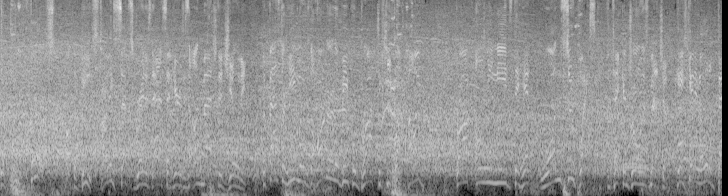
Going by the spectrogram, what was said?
the brute force of the beast? I think Seth's greatest asset here is his unmatched agility. The faster he moves, the harder it'll be for Brock to keep up. However, Brock only needs to hit one suplex to take control of this matchup. He's getting a little battered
